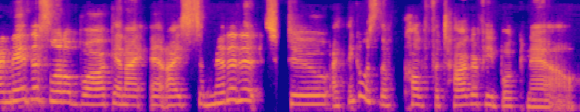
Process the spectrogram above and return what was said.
I made this little book and I and I submitted it to I think it was the called Photography Book Now,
